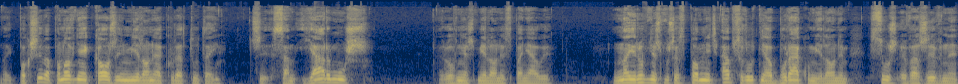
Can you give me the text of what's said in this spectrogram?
No i pokrzywa ponownie korzeń mielony akurat tutaj. Czy sam jarmuż, również mielony, wspaniały. No i również muszę wspomnieć absolutnie o buraku mielonym, susz warzywny.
